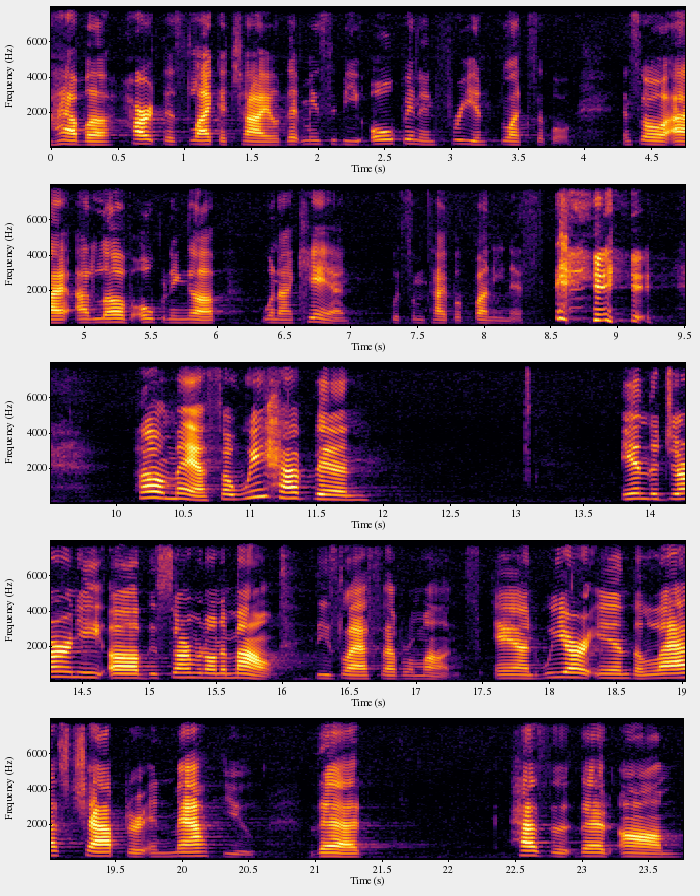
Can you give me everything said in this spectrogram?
have a heart that's like a child, that means to be open and free and flexible. And so I, I love opening up when I can with some type of funniness. oh man, so we have been in the journey of the Sermon on the Mount these last several months. And we are in the last chapter in Matthew that has the, that um,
